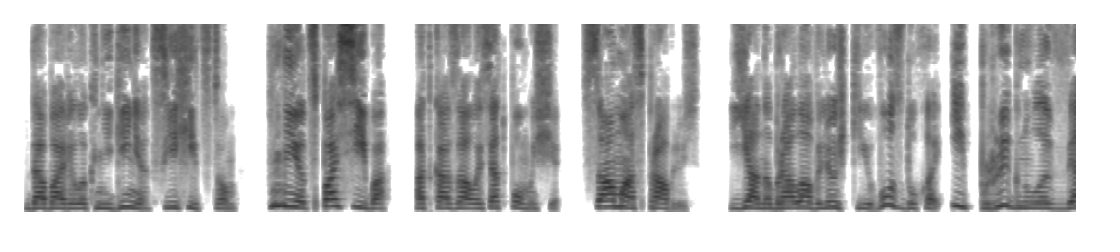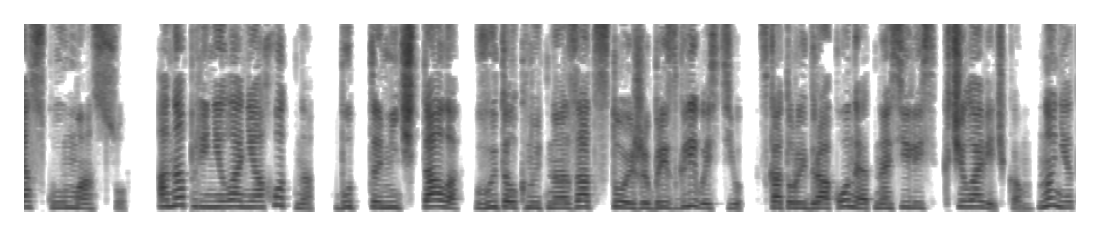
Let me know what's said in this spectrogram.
Добавила княгиня с ехидством. Нет, спасибо. Отказалась от помощи. Сама справлюсь. Я набрала в легкие воздуха и прыгнула в вязкую массу. Она приняла неохотно, будто мечтала вытолкнуть назад с той же брезгливостью, с которой драконы относились к человечкам. Но нет.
